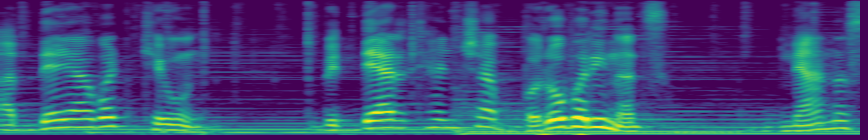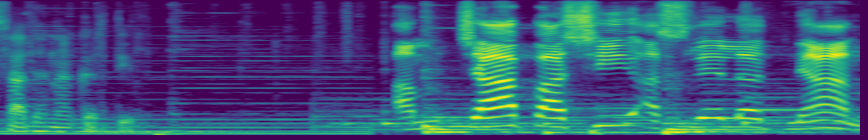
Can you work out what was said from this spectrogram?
अद्ययावत ठेवून विद्यार्थ्यांच्या बरोबरीनंच ज्ञानसाधना करतील. आमच्यापाशी असलेलं ज्ञान.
